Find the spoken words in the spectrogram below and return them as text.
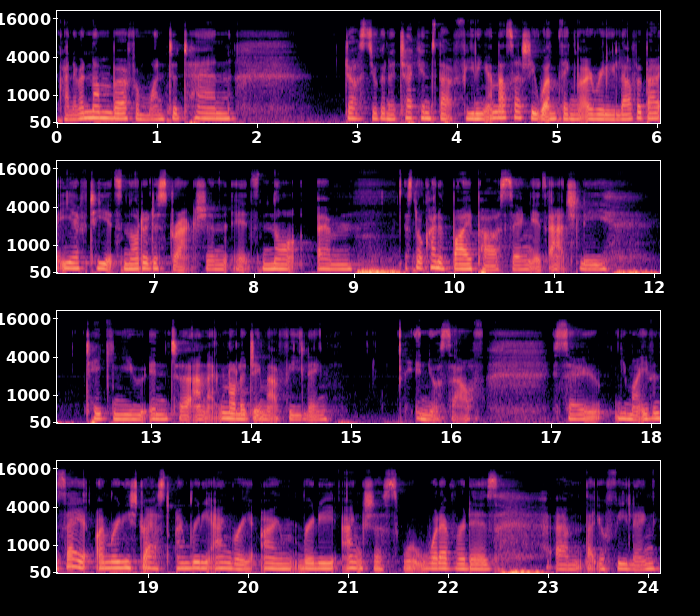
kind of a number from 1 to 10 just you're going to check into that feeling. And that's actually one thing that i really love about eft it's not a distraction. It's not um, it's not kind of bypassing. It's actually taking you into and acknowledging that feeling in yourself. So you might even say i'm really stressed. I'm really angry. I'm really anxious. Whatever it is um, that you're feeling.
